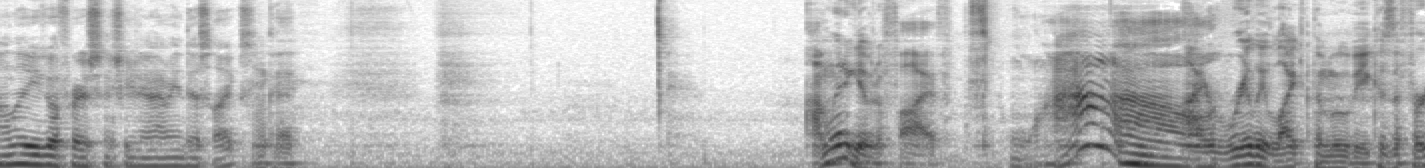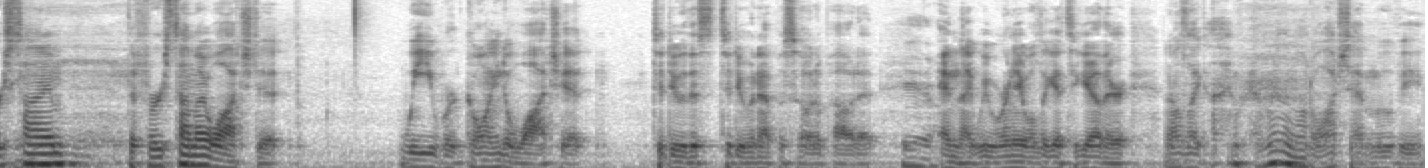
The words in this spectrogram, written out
I'll let you go first since you didn't have any dislikes. Okay. I'm gonna give it a five. Wow. I really liked the movie because the first time, the first time I watched it, we were going to watch it to do this to do an episode about it, yeah. and like we weren't able to get together. And I was like, I I really want to watch that movie.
